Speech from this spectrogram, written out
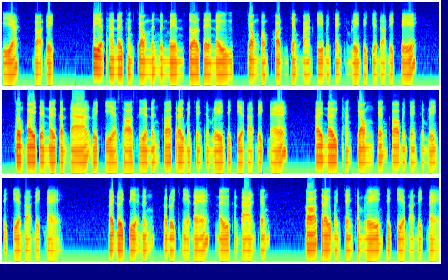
ជាដដេក ពាក្យថានៅខាងចុងនឹងមិនមែនទាល់តែនៅចុងបំផុតអញ្ចឹងបានគេបញ្ចេញសំឡេងទៅជាដកដេកទេសូម្បីតែនៅកណ្ដាលដូចជាសរសឿននឹងក៏ត្រូវបញ្ចេញសំឡេងទៅជាដកដេកដែរហើយនៅខាងចុងអញ្ចឹងក៏បញ្ចេញសំឡេងទៅជាដដេកដែរហើយដូចពាក្យហ្នឹងក៏ដូចគ្នាដែរនៅកណ្ដាលអញ្ចឹងក៏ត្រូវបញ្ចេញសំឡេងទៅជាដដេកដែរ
